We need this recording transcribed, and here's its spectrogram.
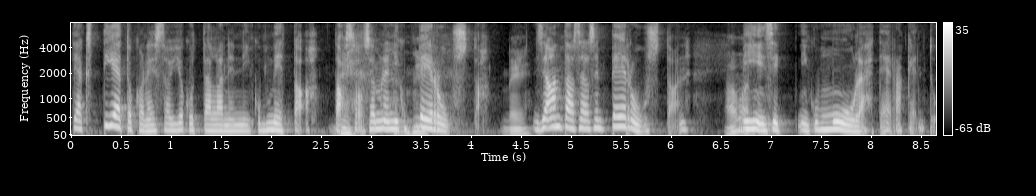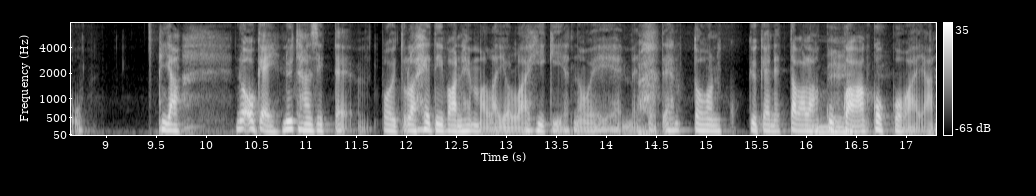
tiedätkö, tietokoneessa on joku tällainen niin kuin metataso, niin. semmoinen niin kuin niin. perusta. Niin. niin se antaa sellaisen perustan, Aivan. mihin sit niin kuin muu lähtee rakentuu. Ja no okei, nythän sitten voi tulla heti vanhemmalla jollain hiki, että no ei hemmet, että eihän tuohon kykene tavallaan niin. kukaan koko ajan.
